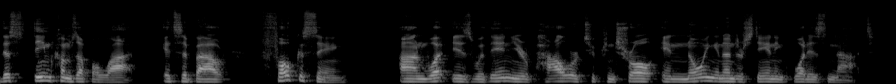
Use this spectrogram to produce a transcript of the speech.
this theme comes up a lot. It's about focusing on what is within your power to control and knowing and understanding what is not.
